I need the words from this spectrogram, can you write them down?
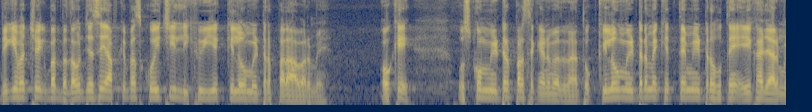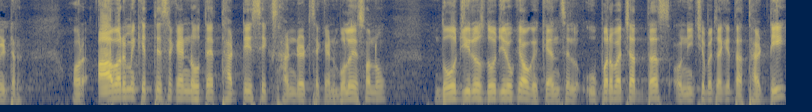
देखिए बच्चों, एक बात बताऊँ, जैसे आपके पास कोई चीज़ लिखी हुई है किलोमीटर पर आवर में, ओके? उसको मीटर पर सेकेंड में बदलना है तो किलोमीटर में कितने मीटर होते हैं? एक हज़ार मीटर। और आवर में कितने सेकेंड होते हैं? Thirty six hundred second. बोलो ऐसा नो दो ज़ीरो दो ज़ीरो क्या हो गया कैंसिल। ऊपर बचा दस और नीचे बचा कितना? Thirty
